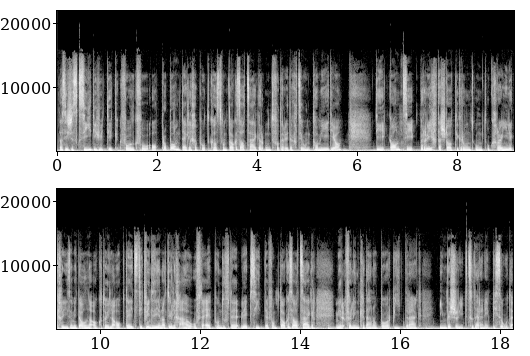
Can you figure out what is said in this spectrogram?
Das war es, die heutige Folge von «Apropos», dem täglichen Podcast vom «Tagesanzeiger» und von der Redaktion Tamedia. Die ganze Berichterstattung rund um die Ukraine-Krise mit allen aktuellen Updates, die findet ihr natürlich auch auf der App und auf der Webseite vom «Tagesanzeiger». Wir verlinken auch noch ein paar Beiträge im Beschreibung zu deren Episode.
